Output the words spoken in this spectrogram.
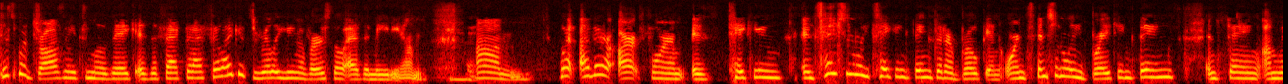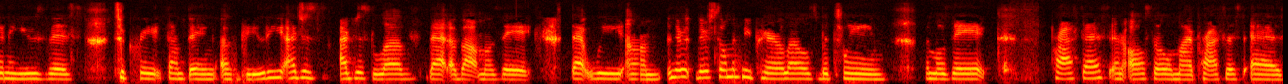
just what draws me to Mosaic is the fact that I feel like it's really universal as a medium. Mm-hmm. Um, what other art form is taking intentionally taking things that are broken or intentionally breaking things and saying i'm going to use this to create something of beauty. I just i just love that about mosaic that we um and there, there's so many parallels between the mosaic process and also my process as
